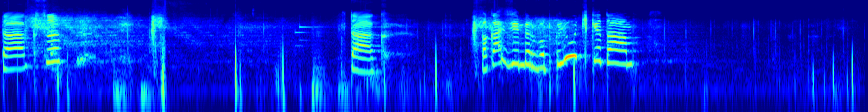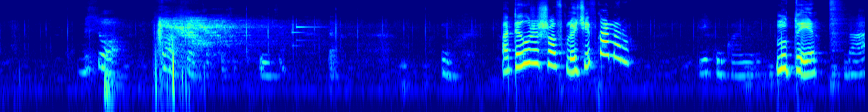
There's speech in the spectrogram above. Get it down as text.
Так. Так. Пока Зимер вот ключки там. А ти уже що, включив камеру? яку камеру? Ну ти. Да.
